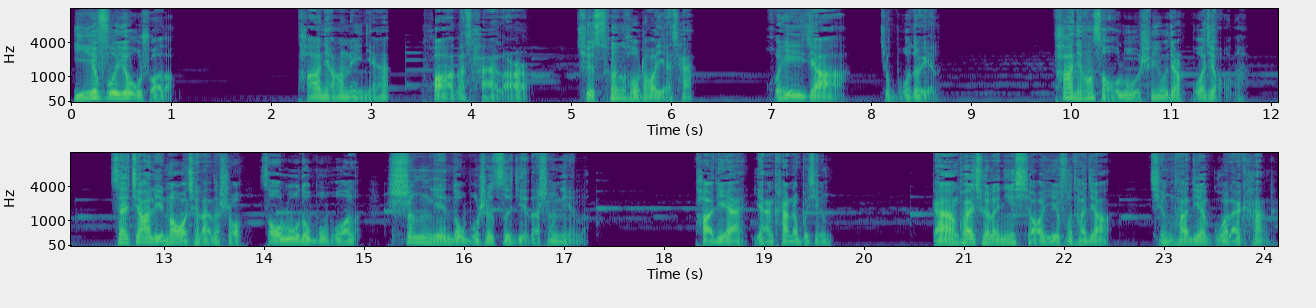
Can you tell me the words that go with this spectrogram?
姨父又说道：“他娘那年挎个菜篮去村后找野菜，回家就不对了。他娘走路是有点跛脚的，在家里闹起来的时候，走路都不跛了，声音都不是自己的声音了。他爹眼看着不行，赶快去了你小姨夫他家，请他爹过来看看。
